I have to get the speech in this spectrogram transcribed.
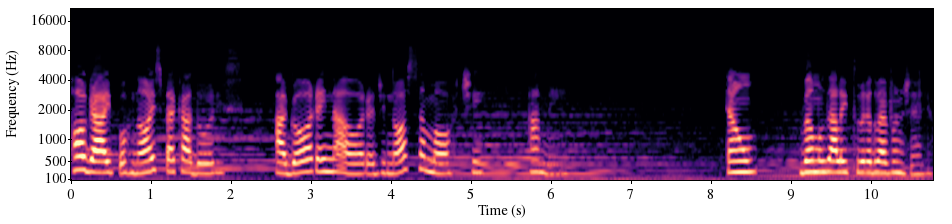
rogai por nós, pecadores, agora e na hora de nossa morte. Amém. Então, vamos à leitura do Evangelho.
